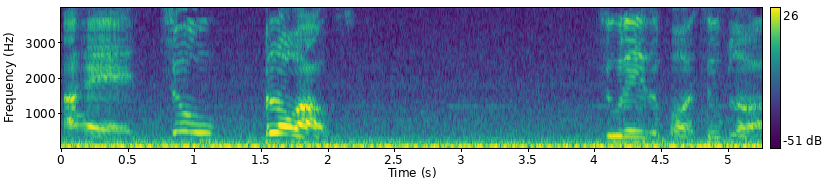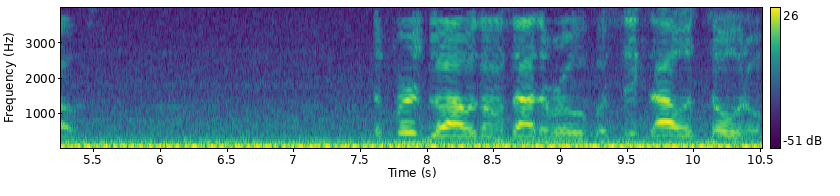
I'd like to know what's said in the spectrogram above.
I had two blowouts. Two days apart, two blowouts. The first blowout was on the side of the road for six hours total.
